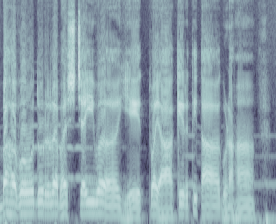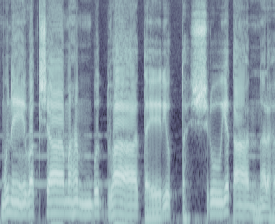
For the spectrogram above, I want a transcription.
बहवो दुर्लभश्चैव ये त्वया कीर्तिता गुणः। मुने वक्षामहं बुद्ध्वा श्रूयता नरः।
